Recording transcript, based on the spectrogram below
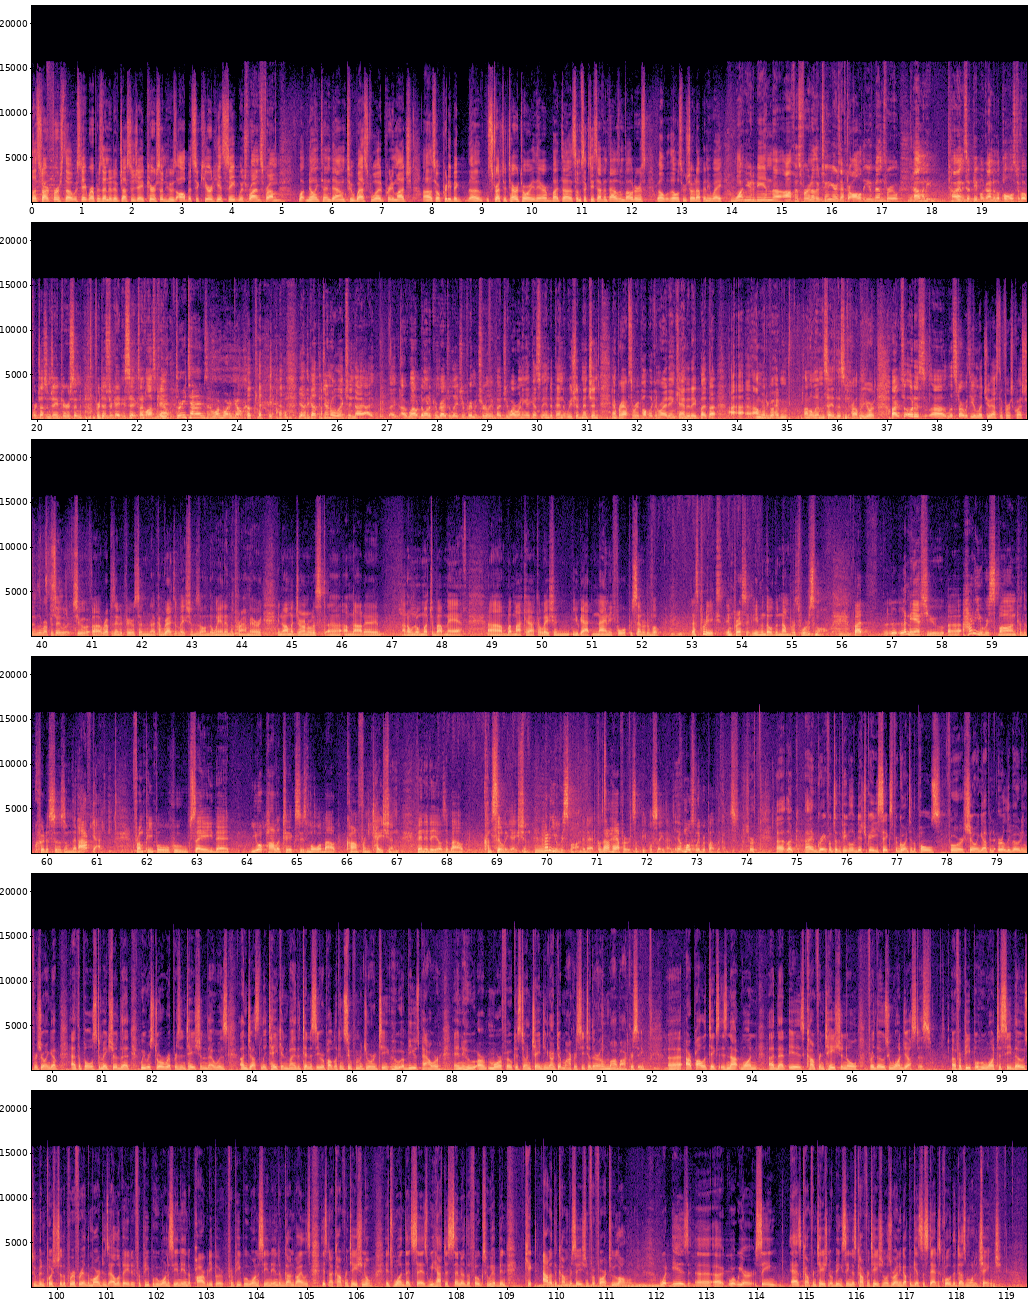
Let's start first though with State Representative Justin J. Pearson, who's all but secured his seat, which runs from what, Millington down to Westwood pretty much. Uh, so a pretty big uh, stretch of territory there, but uh, some 67,000 voters, well, those who showed up anyway, want you to be in the office for another two years after all that you've been through. Yeah. How many times have people gone to the polls to vote for Justin J. Pearson for District 86? I've lost count. Three times and one more to go. Okay. yeah, they got the general election. I, I, I, don't want to congratulate you prematurely, but you are running against an independent, we should mention, and perhaps a Republican write-in candidate. But uh, I, I'm going to go ahead and on a limb and say this is probably yours. All right, so Otis, uh, let's start with you and let you ask the first question of the representative. Sure, sure. Uh, Representative Pearson, uh, congratulations on the win in the primary. You know, I'm a journalist. Uh, I'm not a, I don't know much about math. Uh, but my calculation, you got 94% of the vote. Mm -hmm. That's pretty impressive, even though the numbers were small. Mm -hmm. But let me ask you, uh, how do you respond to the criticism that I've gotten from people who say that your politics is more about confrontation than it is about conciliation. Mm. How do you respond to that? Because I have heard some people say that, yeah, mostly Republicans. Sure. Uh, look, I am grateful to the people of District 86 for going to the polls, for showing up in early voting, for showing up at the polls to make sure that we restore representation that was unjustly taken by the Tennessee Republican supermajority who abuse power and who are more focused on changing our democracy to their own mobocracy. Uh, our politics is not one uh, that is confrontational for those who want justice uh, for people who want to see those who've been pushed to the periphery and the margins elevated, for people who want to see an end of poverty, for, for people who want to see an end of gun violence. It's not confrontational. It's one that says we have to center the folks who have been kicked out of the conversation for far too long. What is, uh, uh, what we are seeing as confrontation or being seen as confrontational is running up against a status quo that doesn't want to change.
